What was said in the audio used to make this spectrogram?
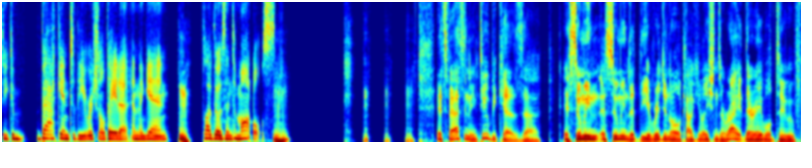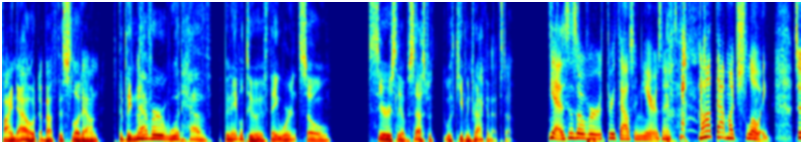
so you can back into the original data and again Hmm. plug those into models. It's fascinating too because uh, assuming assuming that the original calculations are right, they're able to find out about this slowdown that they Mhm. never would have been able to if they weren't so seriously obsessed with with keeping track of that stuff. Yeah, this is over 3000 years and it's not that much slowing. So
